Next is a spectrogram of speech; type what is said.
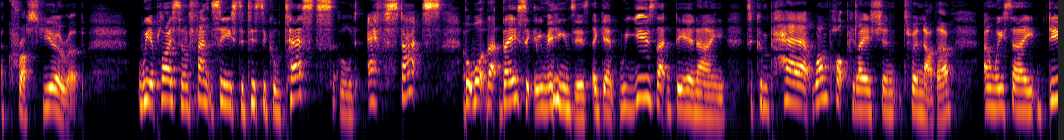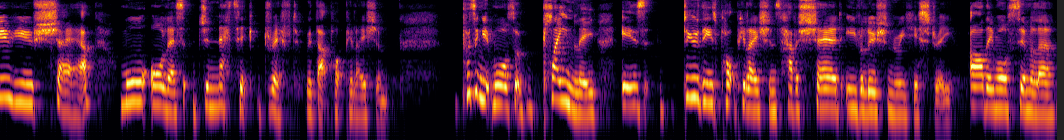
across Europe. We apply some fancy statistical tests called F-stats, but what that basically means is, again, we use that DNA to compare one population to another, and we say, do you share more or less genetic drift with that population? Putting it more sort of plainly is do these populations have a shared evolutionary history? Are they more similar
